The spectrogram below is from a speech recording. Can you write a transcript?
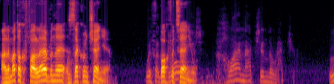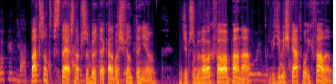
ale ma to chwalebne zakończenie w pochwyceniu. Patrząc wstecz na przybytek albo świątynię, gdzie przebywała chwała Pana, widzimy światło i chwałę,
